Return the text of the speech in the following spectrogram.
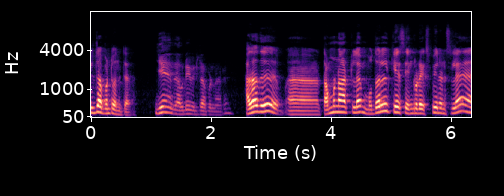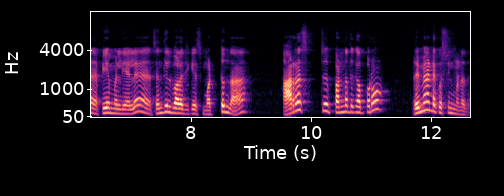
வித்ட்ரா பண்ணிட்டு வந்துட்டார். ஏன் அது அப்படியே வித்ட்ரா பண்ணாரு? அதாவது தமிழ்நாட்டுல முதல் கேஸ் எங்களோட எக்ஸ்பீரியன்ஸ்ல பிஎம்எல்ஏல செந்தில் பாலாஜி கேஸ் மட்டும்தான். அரெஸ்ட் பண்ணதுக்கு அப்புறம் ரிமாண்டை கொஸ்டின் பண்ணது.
